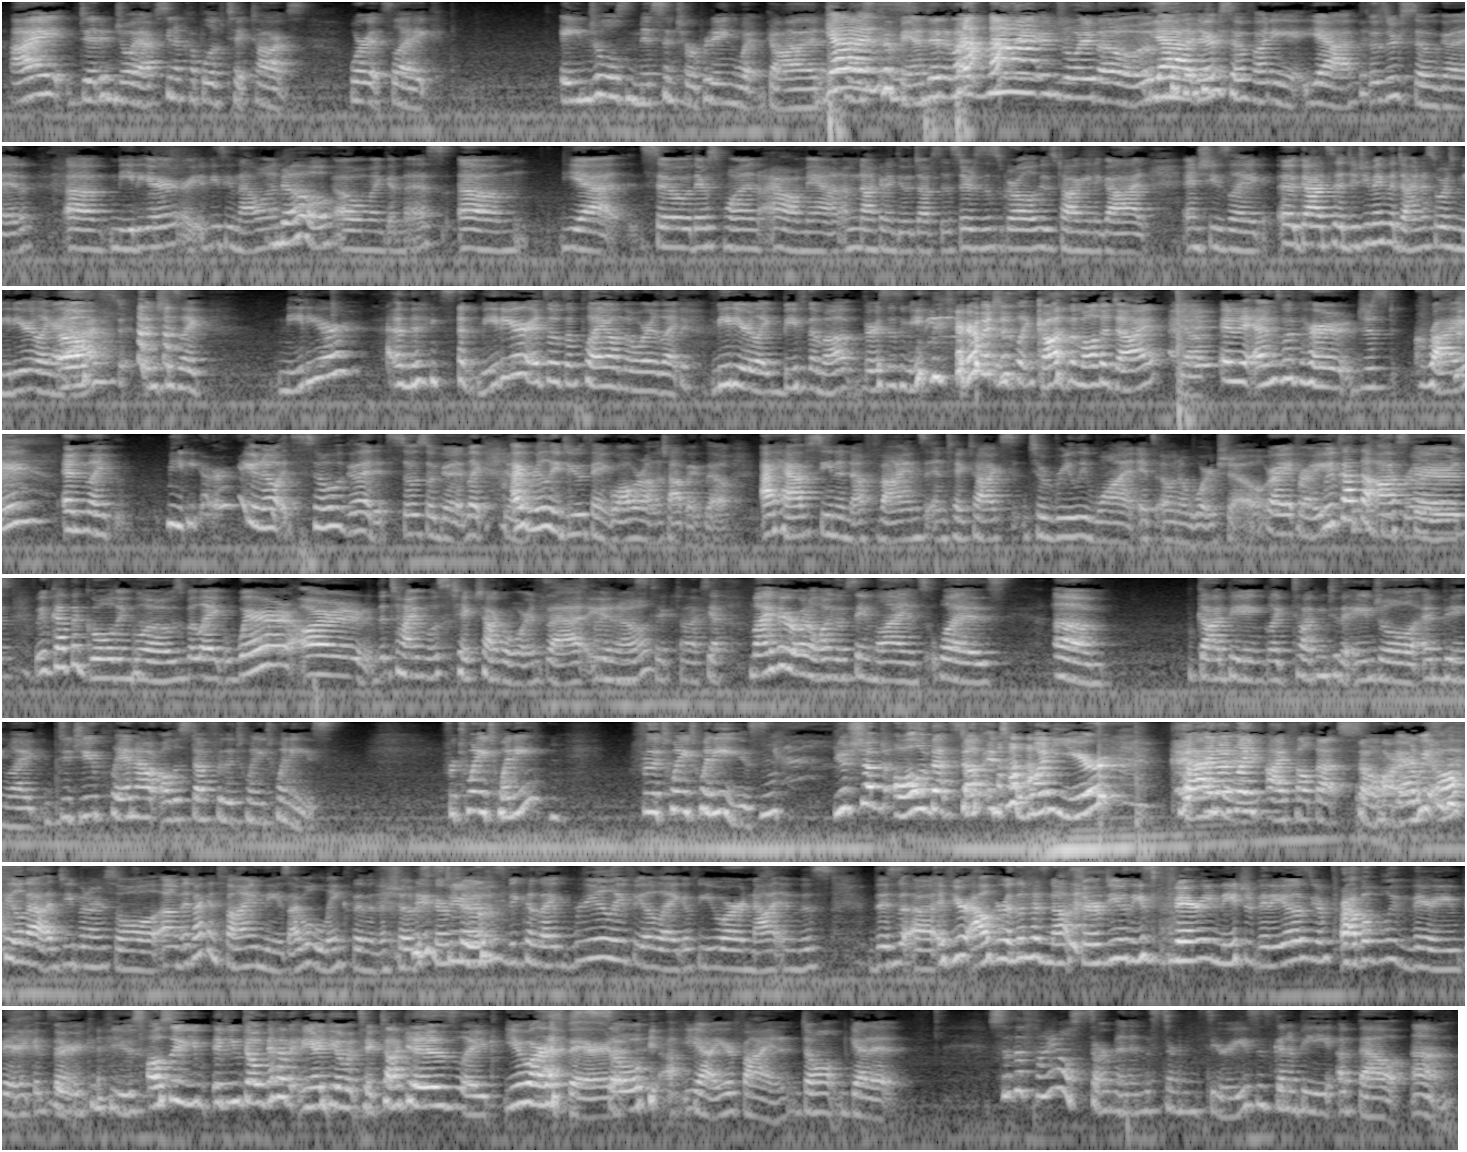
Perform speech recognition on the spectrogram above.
I did enjoy. I've seen a couple of TikToks where it's like angels misinterpreting what God Yes! has commanded, and I really enjoy those. Yeah, they're so funny. Yeah, those are so good. Um, Meteor. Or, have you seen that one? No. Oh my goodness. Um, yeah. So there's one oh man, I'm not gonna do it justice. There's this girl who's talking to God, and she's like, uh, God said, "Did you make the dinosaurs meteor?" Like I Oh. asked, and she's like, "Meteor." And then he said meteor, and so it's a play on the word like meteor, like beef them up versus meteor, which is like cause them all to die. Yeah. And it ends with her just crying and like meteor. You know, it's so good. It's so so good. Like Yeah. I really do think while we're on the topic though, I have seen enough vines and TikToks to really want its own award show, right? Right. We've got the Oscars, brilliant. We've got the Golden Globes, but like where are the timeless TikTok awards at, you know? Timeless TikToks. Yeah. My favorite one along those same lines was um God being like talking to the angel and being like, Did you plan out all the stuff for the 2020s? For 2020? For the 2020s. You shoved all of that stuff into one year? And I'm like, I felt that so hard. Yeah, we all feel that deep in our soul. Um, if I can find these, I will link them in the show Please do. because I really feel like if you are not in this this uh, if your algorithm has not served you these very niche videos, you're probably very very very concerned. confused. Also, you if you don't have any idea what TikTok is, like You are spared. So yeah. yeah, you're fine. Don't get it. So the final sermon in the sermon series is going to be about um,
